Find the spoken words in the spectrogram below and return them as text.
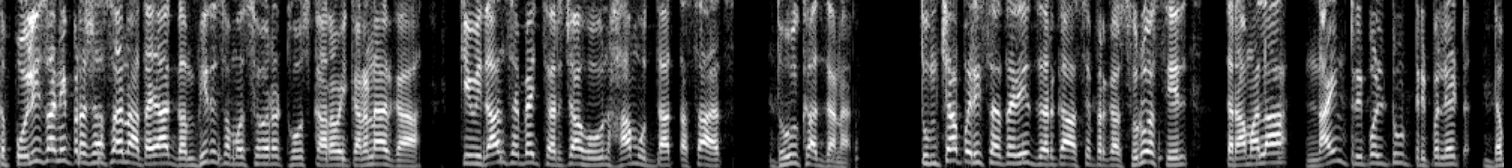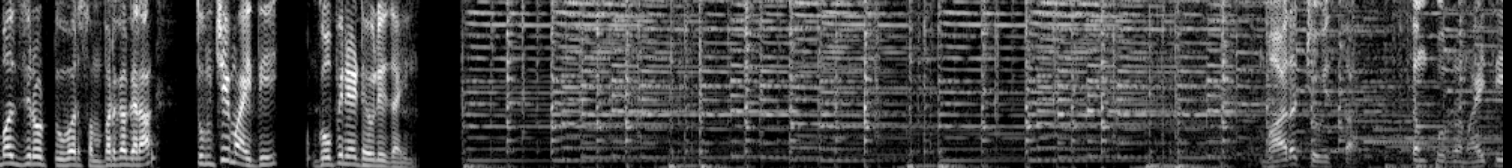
तर पोलीस आणि प्रशासन आता या गंभीर समस्येवर ठोस कारवाई करणार का? की विधानसभेत चर्चा होऊन हा मुद्दा तसाच धूळ खात जाणार? तुमच्या परिसरातही जर का असे प्रकार सुरू असतील तर आम्हाला nine triple two triple eight double zero टूवर संपर्क करा. तुमची माहिती गोपनीय ठेवली जाईल. भारत चोवीस तास. संपूर्ण माहिती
